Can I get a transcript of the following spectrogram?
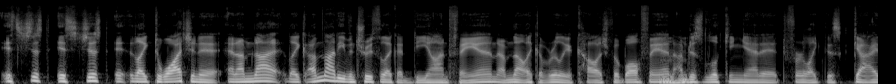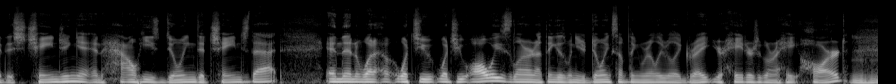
it's just it's just it, like to watching it. And I'm not like I'm not even truthfully like a Deion fan. I'm not like a really a college football fan. Mm-hmm. I'm just looking at it for like this guy that's changing it and how he's doing to change that. And then what what you what you always learn, I think, is when you're doing something really really great, your haters are going to hate hard, Mm-hmm.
